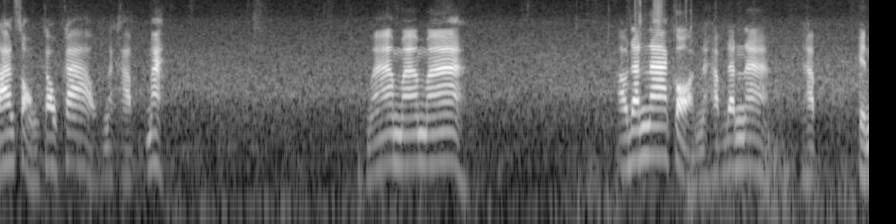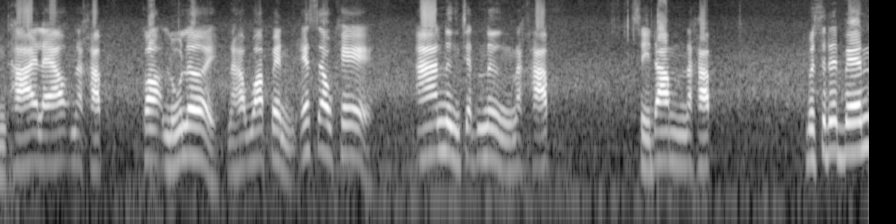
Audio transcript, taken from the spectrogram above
ร้าน299 นะครับ มา มามามาเอาด้านหน้าก่อนนะครับด้านหน้านะครับเห็นท้ายแล้วนะครับ ก็รู้เลยนะครับว่าเป็น SLK R171 นะครับสีดำนะครับ Mercedes-Benz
